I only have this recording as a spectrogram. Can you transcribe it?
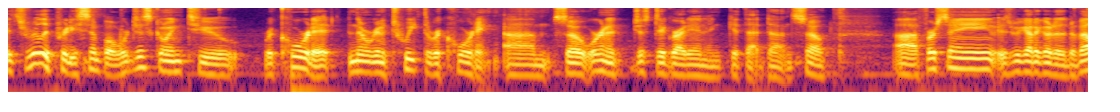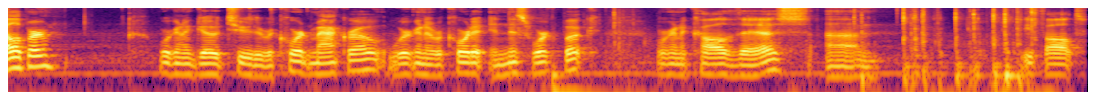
it's really pretty simple. We're just going to record it and then we're going to tweak the recording. Um, so we're going to just dig right in and get that done. So uh, first thing is we got to go to the developer. We're going to go to the record macro. We're going to record it in this workbook. We're going to call this um, default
